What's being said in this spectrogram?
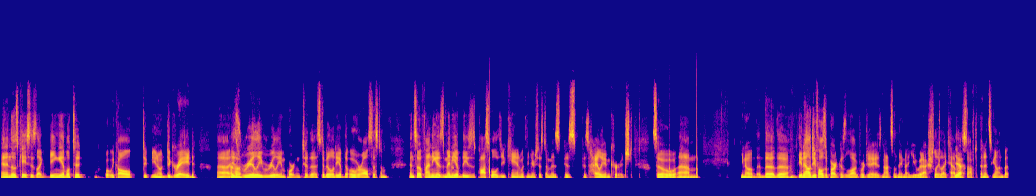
And in those cases like being able to what we call you know degrade uh, uh-huh. is really, really important to the stability of the overall system. And so finding as many of these as possible as you can within your system is is is highly encouraged. So um, you know the the the analogy falls apart because log4j is not something that you would actually like have yeah. a soft dependency on but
